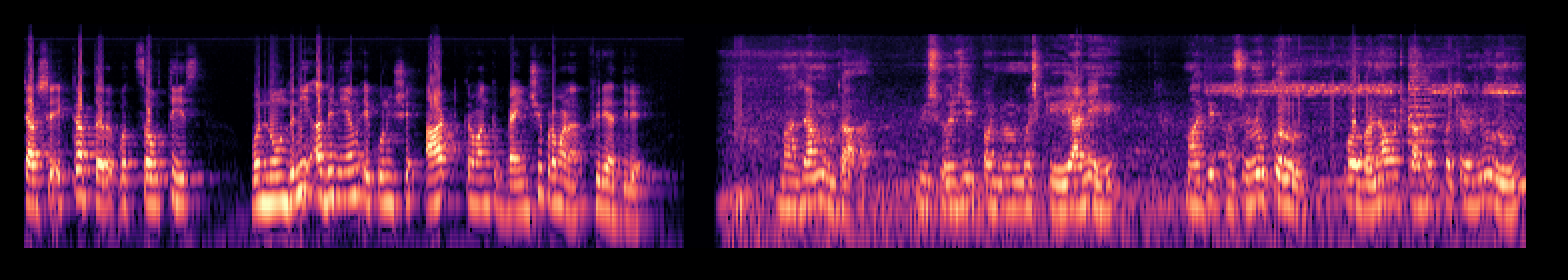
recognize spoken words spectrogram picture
चारशे एकाहत्तर व चौतीस व नोंदणी अधिनियम एकोणीसशे आठ क्रमांक ब्याऐंशी प्रमाणे फिर्याद दिले. माझा मुलगा विश्वजित पांडुरंग मस्के याने माझी फसवणूक करून व बनावट कागदपत्र जोडून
